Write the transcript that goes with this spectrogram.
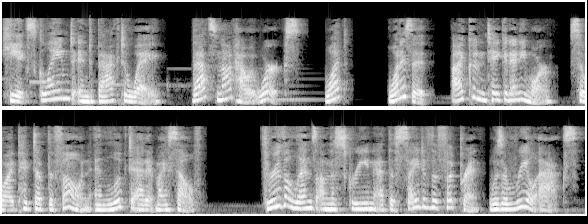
he exclaimed and backed away. That's not how it works. What? What is it? I couldn't take it anymore, so I picked up the phone and looked at it myself. Through the lens on the screen at the site of the footprint was a real axe.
